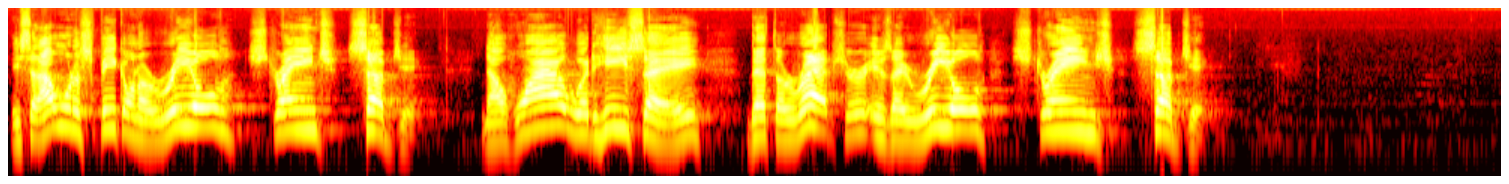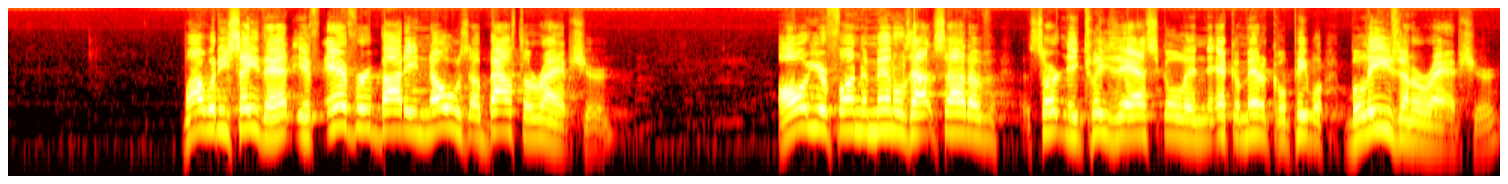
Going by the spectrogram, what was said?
He said, I want to speak on a real strange subject. Now, why would he say that the rapture is a real strange subject? Why would he say that if everybody knows about the rapture? All your fundamentals outside of certain ecclesiastical and ecumenical people believes in a rapture.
